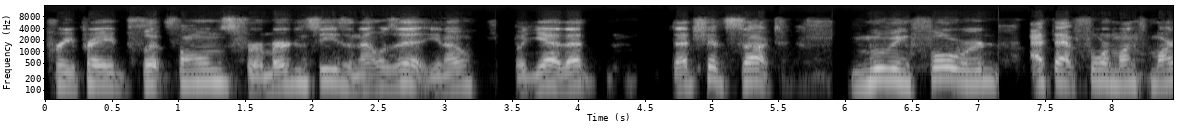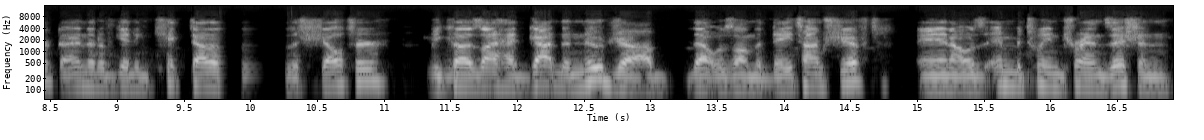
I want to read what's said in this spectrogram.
prepaid flip phones for emergencies, and that was it. You know. But yeah, that that shit sucked. Moving forward, at that four month mark, I ended up getting kicked out of the shelter because I had gotten a new job that was on the daytime shift, and I was in between transition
